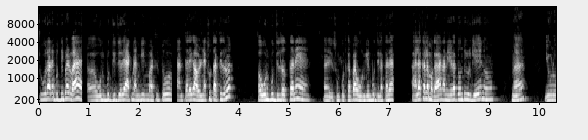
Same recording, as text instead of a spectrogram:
ಚೂರಾರೆ ಬುದ್ಧಿ ಬೇಡವಾ? ಅವ್ನು ಬುದ್ಧಿ ಇದ್ದಿದ್ರೆ ಯಾಕೆ ನನ್ಗೆ ಹಿಂಗೆ ಮಾಡ್ತಿತ್ತು? ನನ್ನ ತಲೆಗೆ ಅವಳನ್ಯಾಗ ಸುತ್ತಾಕ್ತಿದ್ರು? ಅವ್ನು ಬುದ್ಧಿ ಇಲ್ದೋಗ್ತಾನೆ ಸುಮ್ ಕುತ್ಕಪ್ಪ ಅವ್ನಿಗೇನು ಬುದ್ಧಿ ಕದ ಅಲ್ಲಕಲ್ಲ ಮಗ, ನಾನು ಹೇಳೋದೊಂದು ಇವ್ಳಿಗೆ ಏನು? ಹಾಂ ಇವಳು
